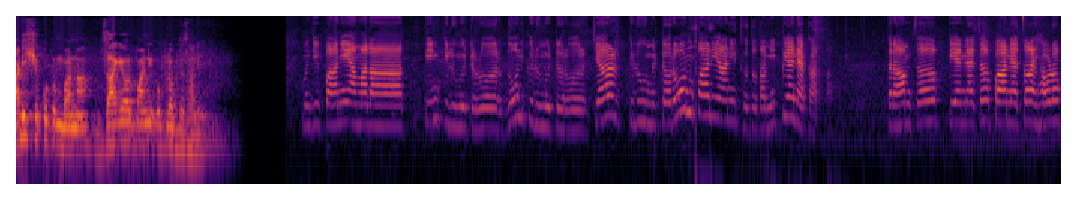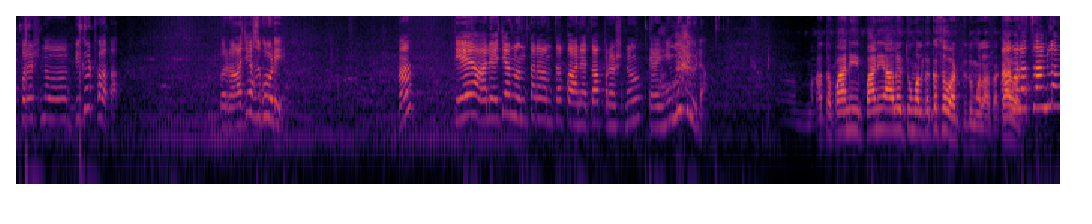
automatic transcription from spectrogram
अडीचशे कुटुंबांना जागेवर पाणी उपलब्ध झाले. म्हणजे पाणी आम्हाला तीन किलोमीटरवर दोन किलोमीटरवर चार किलोमीटरवरून पाणी आणत होतो आम्ही पिण्याकरता. तर आमचं पिण्याचा पाण्याचा एवढा प्रश्न बिकट होता. पण राजेश घोडे हां? ते आल्याच्यानंतर आमचा पाण्याचा प्रश्न त्यांनी मिटविला. आता पाणी पाणी आलंय तुम्हाला तर कसं वाटतं तुम्हाला आता? काय आम्हाला वाटतं? चांगलं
